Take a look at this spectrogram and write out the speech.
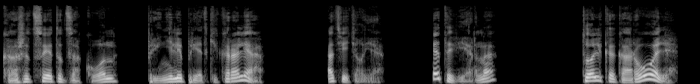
«Кажется, этот закон приняли предки короля», — ответил я. «Это верно. Только король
